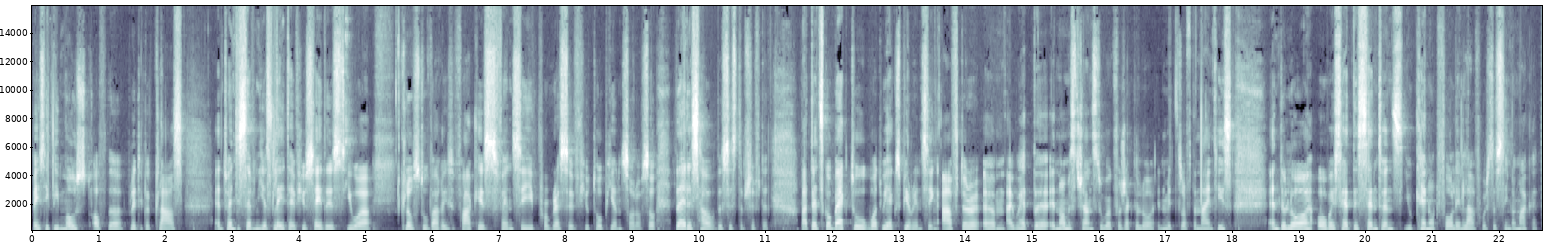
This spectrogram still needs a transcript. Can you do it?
basically most of the political class. And 27 years later, if you say this, you are close to Varoufakis, fancy, progressive, utopian sort of. So that is how the system shifted. But let's go back to what we are experiencing. After um, I had the enormous chance to work for Jacques Delors in the midst of the 90s, and Delors always had this sentence: "You cannot fall in love with the single market."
